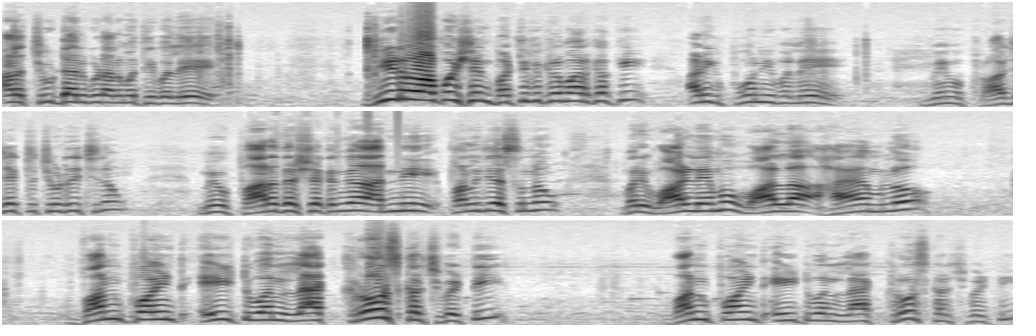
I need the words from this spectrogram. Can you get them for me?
అక్కడ చూడ్డానికి కూడా అనుమతి ఇవ్వలే. లీడర్ ఆపోజిషన్ బట్టి విక్రమార్కకి అడిగి పోనివ్వలే. మేము ప్రాజెక్టు చూడనిచ్చినాం. మేము పారదర్శకంగా అన్ని పనులు చేస్తున్నాం. మరి వాళ్ళేమో వాళ్ళ హయాంలో one point eight one lakh crores ఖర్చు పెట్టి one point eight one lakh crores ఖర్చు పెట్టి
